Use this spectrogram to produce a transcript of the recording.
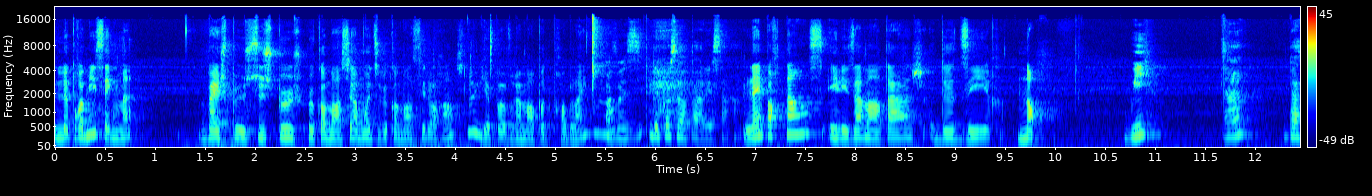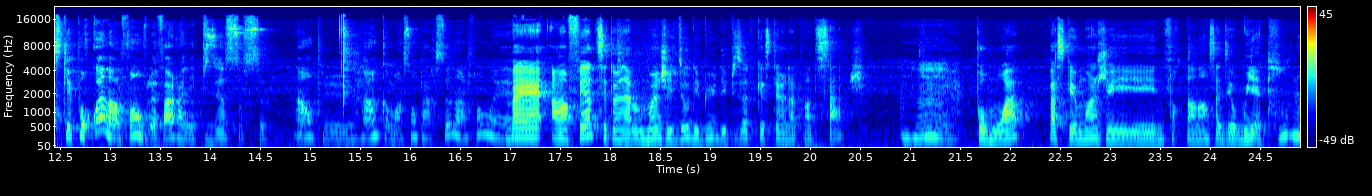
le premier segment, ben, je peux, si je peux, je peux commencer. À moi, tu veux commencer, Laurence, là. Il n'y a pas vraiment pas de problème. Ah, vas-y. De quoi ça va parler, Sarah? L'importance et les avantages de dire non. Oui. Hein? Parce que pourquoi, dans le fond, on voulait faire un épisode sur ça? Hein, on peut... Hein, commençons par ça, dans le fond. euh. Ben, en fait, c'est un. Moi, j'ai dit au début de l'épisode que c'était un apprentissage. Mhm. Pour moi, parce que moi, j'ai une forte tendance à dire oui à tout. Là.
